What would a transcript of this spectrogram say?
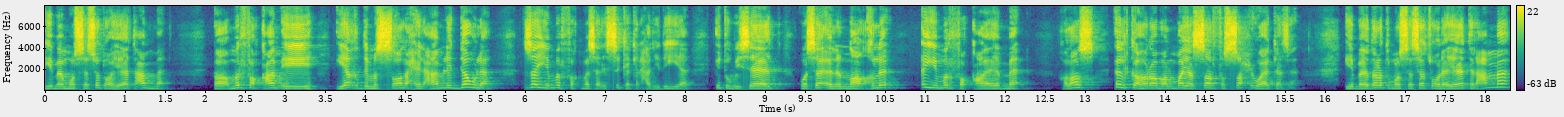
يبقى مؤسسات وهيئات عامة. آه مرفق عام إيه؟ يخدم الصالح العام للدولة. زي مرفق مثلا السكك الحديدية إتوبيسات وسائل النقل أي مرفق عام خلاص؟ الكهرباء المية الصرف الصحي وهكذا. يبقى إدارة المؤسسات والهيئات العامة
